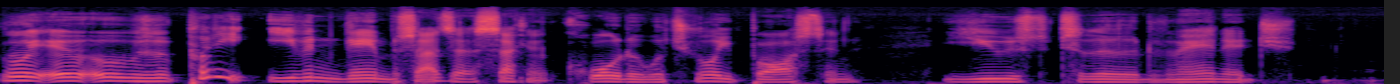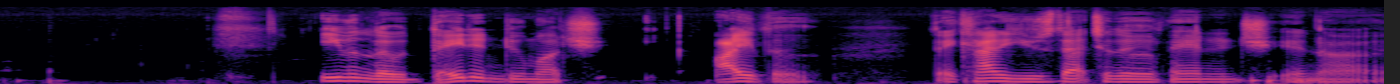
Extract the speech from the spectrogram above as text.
really, it, it was a pretty even game. Besides that second quarter, which really Boston used to their advantage even though they didn't do much either, they kind of used that to their advantage in uh,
